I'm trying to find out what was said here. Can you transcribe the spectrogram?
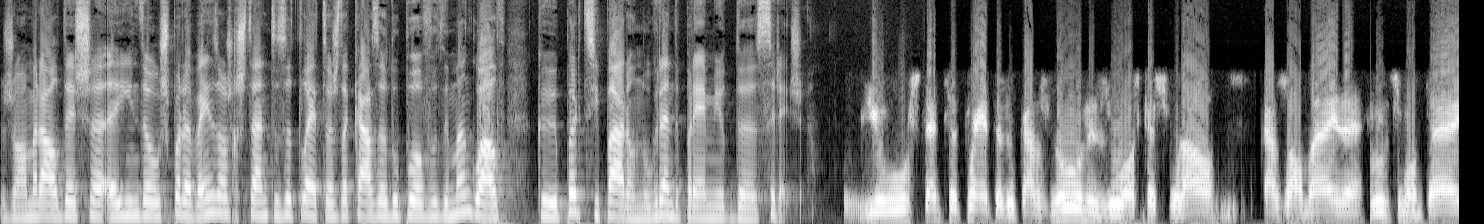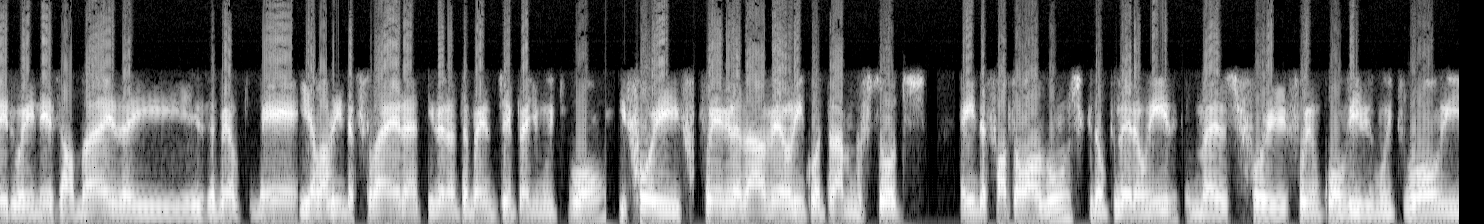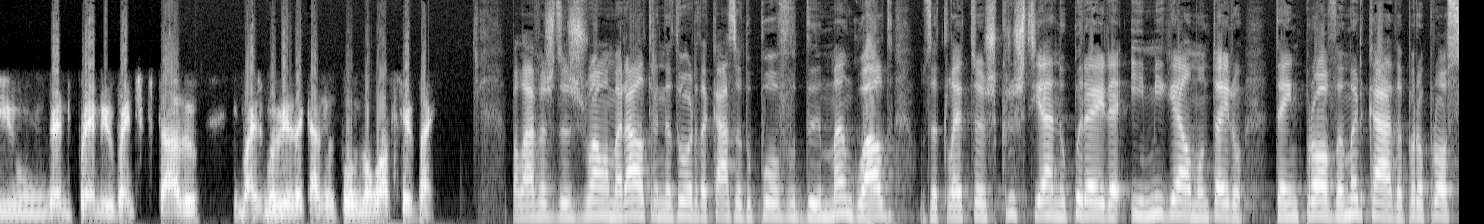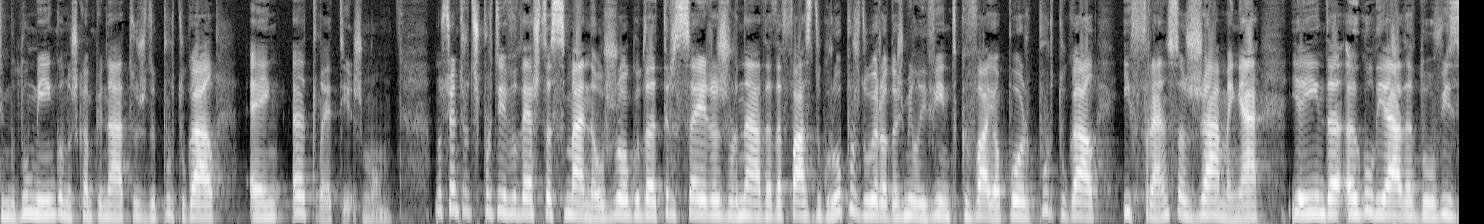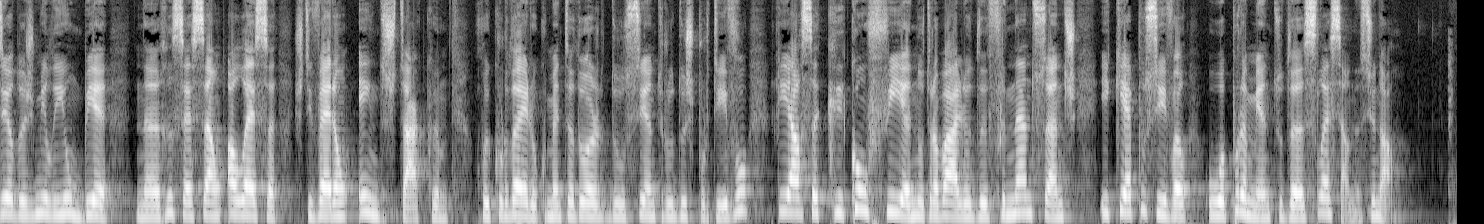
João Amaral deixa ainda os parabéns aos restantes atletas da Casa do Povo de Mangualde que participaram no Grande Prémio da Cereja. E os restantes atletas, o Carlos Nunes, o Oscar Sobral, Carlos Almeida, Lourdes Monteiro, a Inês Almeida e a Isabel Tomé e a Laurinda Ferreira tiveram também um desempenho muito bom e foi, foi agradável encontrarmos-nos todos. Ainda faltam alguns que não puderam ir, mas foi, foi um convívio muito bom e um grande prémio bem disputado e mais uma vez a Casa do Povo não gosta de ser bem. Palavras de João Amaral, treinador da Casa do Povo de Mangualde. Os atletas Cristiano Pereira e Miguel Monteiro têm prova marcada para o próximo domingo nos Campeonatos de Portugal em atletismo. No centro desportivo desta semana, o jogo da terceira jornada da fase de grupos do Euro 2020 que vai opor Portugal e França já amanhã e ainda a goleada do Viseu 2001B na recepção ao Lessa estiveram em destaque. Rui Cordeiro, comentador do Centro Desportivo, realça que confia no trabalho de Fernando Santos e que é possível o apuramento da seleção nacional.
